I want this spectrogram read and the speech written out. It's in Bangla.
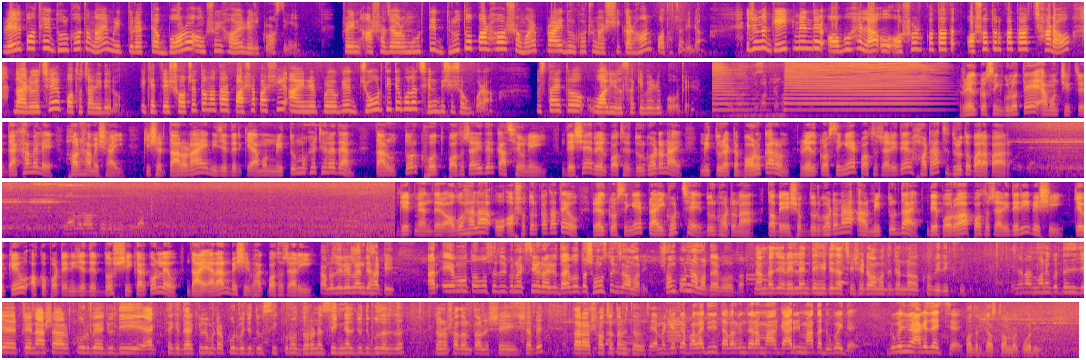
রেলপথে দুর্ঘটনায় মৃত্যুর একটা বড় অংশই হয় রেল ক্রসিংয়ে ট্রেন আসা যাওয়ার মুহূর্তে দ্রুত পার হওয়ার সময় প্রায় দুর্ঘটনার শিকার হন পথচারীরা। এজন্য গেটম্যানদের অবহেলা ও অসতর্কতা অসতর্কতা ছাড়াও দায় রয়েছে পথচারীদেরও। এক্ষেত্রে সচেতনতার পাশাপাশি আইনের প্রয়োগে জোর দিতে বলেছেন বিশেষজ্ঞরা। বিস্তারিত ওয়ালিউল সাকিবের রিপোর্টে। রেল ক্রসিংগুলোতে এমন চিত্রে দেখা মেলে হরহামেশাই কিসের তাড়নায় নিজেদেরকে এমন মৃত্যুর মুখে ঠেলে দেন, তার উত্তর খোদ পথচারীদের কাছেও নেই। দেশে রেলপথের দুর্ঘটনায় মৃত্যুর একটা বড় কারণ রেল ক্রসিংয়ে পথচারীদের হঠাৎ দ্রুত পারাপার। গেটম্যানদের অবহেলা ও অসতর্কতাতেও রেল ক্রসিংয়ে প্রায় ঘটছে দুর্ঘটনা। তবে এসব দুর্ঘটনা আর মৃত্যুর দায় বেপরোয়া পথচারীদেরই বেশি। কেউ কেউ অকপটে নিজেদের দোষ স্বীকার করলেও দায় এড়ান বেশিরভাগ পথচারী। আমরা যদি রেল লাইন দিয়ে হাঁটি আর এই মতো অবস্থায় যদি কোনো অ্যাক্সিডেন্ট হয় দায়বদ্ধতা সমস্ত কিছু আমারই। সম্পূর্ণ আমার দায়বদ্ধতা। আমরা যে রেল লাইন দিয়ে হেঁটে যাচ্ছি সেটাও আমাদের জন্য খুবই রিক্সি এই আমি মনে করতেছি যে ট্রেন আসার পূর্বে যদি এক থেকে দেড় কিলোমিটার পূর্বে যদি কোনো ধরনের সিগন্যাল যদি বোঝা যেত জনসাধারণ তাহলে সেই হিসাবে তারা সচেতন হতে হবে আছে। আমরা গেটটা ফালাই দিচ্ছি তারপর কিন্তু তারা মা- গাড়ির মাথা ঢুকাই দেয়। ঢুকাই দিয়ে আগে যাচ্ছে আমাদের কাজ তো আমরা করি।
